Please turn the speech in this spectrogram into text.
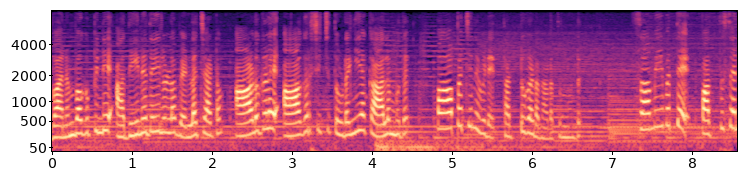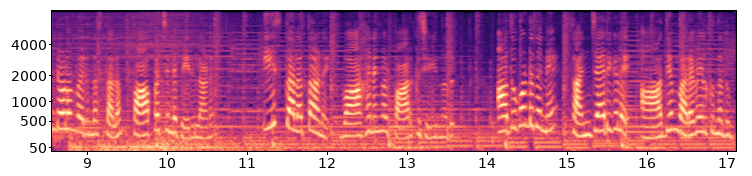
വനം വകുപ്പിന്റെ അധീനതയിലുള്ള വെള്ളച്ചാട്ടം ആളുകളെ ആകർഷിച്ചു തുടങ്ങിയ കാലം മുതൽ പാപ്പച്ചൻ ഇവിടെ തട്ടുകട നടത്തുന്നുണ്ട്. സമീപത്തെ പത്ത് സെന്റോളം വരുന്ന സ്ഥലം പാപ്പച്ചന്റെ പേരിലാണ്. ഈ സ്ഥലത്താണ് വാഹനങ്ങൾ പാർക്ക് ചെയ്യുന്നത്. അതുകൊണ്ട് തന്നെ സഞ്ചാരികളെ ആദ്യം വരവേൽക്കുന്നതും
